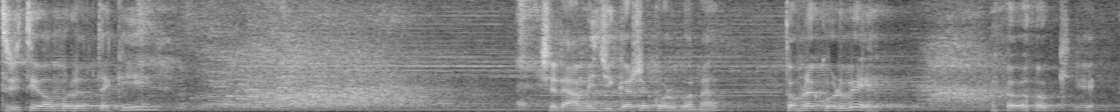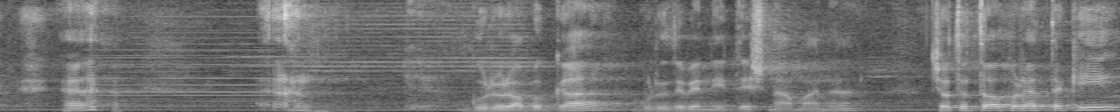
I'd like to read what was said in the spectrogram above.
তৃতীয় অপরাধটা কি? সেটা আমি জিজ্ঞাসা করব না। তোমরা করবে? ওকে। হ্যাঁ? গুরুর অবজ্ঞা, গুরুদেবের নির্দেশ না মানা। চতুর্থ অপরাধটা কি?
